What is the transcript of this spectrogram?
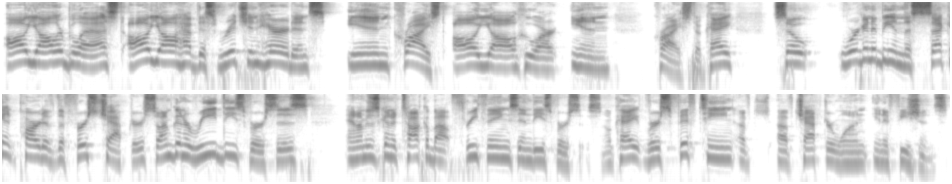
All y'all are blessed. All y'all have this rich inheritance in Christ. All y'all who are in Christ, okay? So we're going to be in the second part of the first chapter. So I'm going to read these verses and I'm just going to talk about three things in these verses. Okay. Verse 15 of, of chapter 1 in Ephesians.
